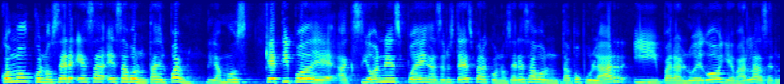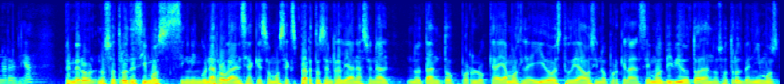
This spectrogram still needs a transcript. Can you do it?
¿cómo conocer esa, esa voluntad del pueblo? Digamos, ¿qué tipo de acciones pueden hacer ustedes para conocer esa voluntad popular y para luego llevarla a ser una realidad? Primero, nosotros decimos sin ninguna arrogancia que somos expertos en realidad nacional, no tanto por lo que hayamos leído, estudiado, sino porque las hemos vivido todas. Nosotros venimos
